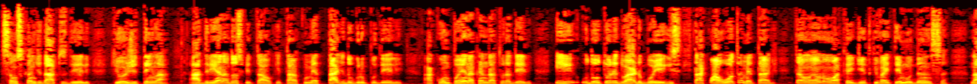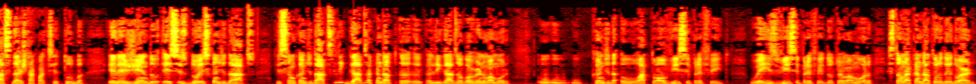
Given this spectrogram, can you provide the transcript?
são os candidatos dele, que hoje tem lá a Adriana do Hospital, que está com metade do grupo dele acompanhando a candidatura dele, e o doutor Eduardo Boigues, que está com a outra metade. Então eu não acredito que vai ter mudança na cidade de Itacoaxetuba, elegendo esses dois candidatos que são candidatos ligados, a candidato, uh, ligados ao governo Mamoro. O, o, o, candidato, o atual vice-prefeito, o ex-vice-prefeito, doutor Mamoro, estão na candidatura do Eduardo.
